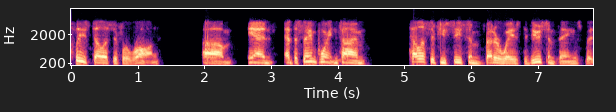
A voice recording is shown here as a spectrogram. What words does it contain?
please tell us if we're wrong. Um, and at the same point in time, tell us if you see some better ways to do some things, but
